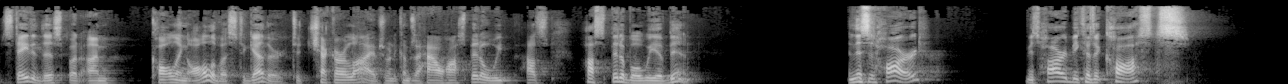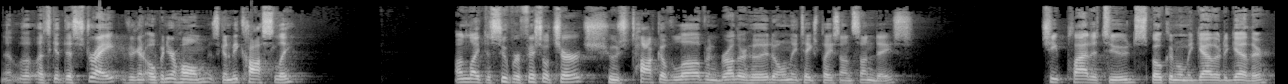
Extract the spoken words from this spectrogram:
stated this, but I'm calling all of us together to check our lives when it comes to how hospitable we, hospitable we have been. And this is hard. It's hard because it costs. let's get this straight. If you're going to open your home, it's going to be costly. Unlike the superficial church, whose talk of love and brotherhood only takes place on Sundays, cheap platitudes spoken when we gather together,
